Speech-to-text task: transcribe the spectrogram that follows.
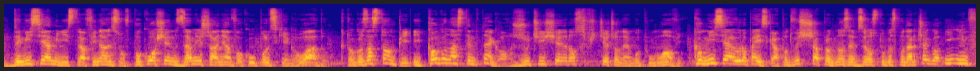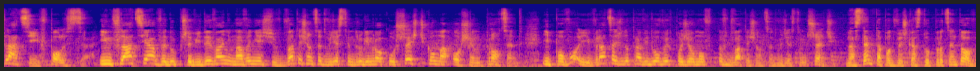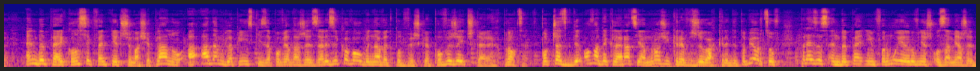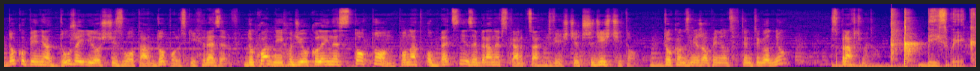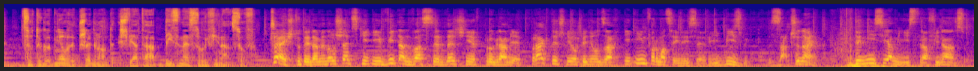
Dymisja ministra finansów pokłosiem zamieszania wokół Polskiego Ładu. Kto go zastąpi i kogo następnego rzuci się rozwścieczonemu tłumowi? Komisja Europejska podwyższa prognozę wzrostu gospodarczego i inflacji w Polsce. Inflacja według przewidywań ma wynieść w 2022 roku 6,8% i powoli wracać do prawidłowych poziomów w 2023. Następna podwyżka stóp procentowych. NBP konsekwentnie trzyma się planu, a Adam Glapiński zapowiada, że zaryzykowałby nawet podwyżkę powyżej 4%. Podczas gdy owa deklaracja mrozi krew w żyłach kredytobiorców, prezes NBP informuje również o zamiarze dokupienia dużej ilości złota do polskich rezerw. Dokładniej chodzi o kolejne 100 ton, ponad obecnie zebrane w skarbcach 230 ton. Dokąd zmierzał pieniądz w tym tygodniu? Sprawdźmy to. Bizweek. Cotygodniowy przegląd świata biznesu i finansów. Cześć, tutaj Damian Olszewski i witam Was serdecznie w programie Praktycznie o pieniądzach i informacyjnej serii Bizweek. Zaczynajmy. Dymisja ministra finansów.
